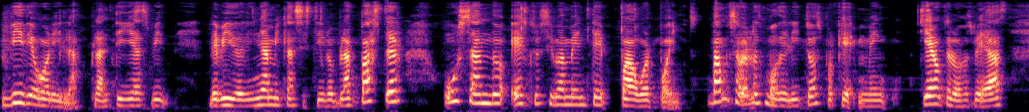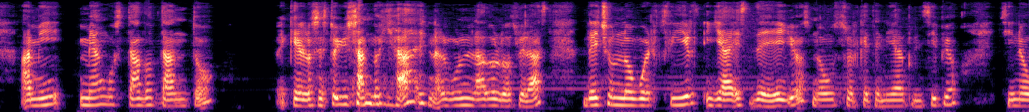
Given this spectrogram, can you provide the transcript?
Video Gorilla, plantillas de video dinámicas estilo Blackbuster, usando exclusivamente PowerPoint. Vamos a ver los modelitos porque me, quiero que los veas. A mí me han gustado tanto que los estoy usando ya, en algún lado los verás. De hecho, un Lower Third ya es de ellos, no uso el que tenía al principio, sino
